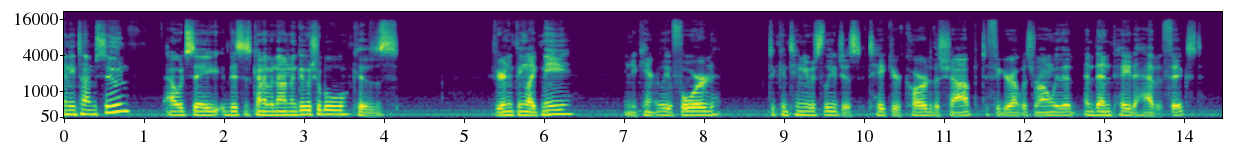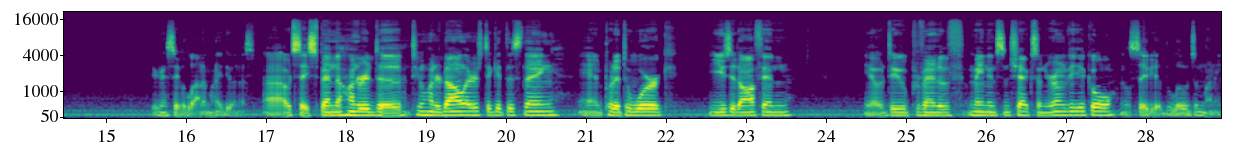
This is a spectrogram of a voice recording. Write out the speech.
anytime soon, I would say this is kind of a non-negotiable because if you're anything like me and you can't really afford to continuously just take your car to the shop to figure out what's wrong with it and then pay to have it fixed, you're to save a lot of money doing this. Uh, I would say spend 100 to $200 to get this thing and put it to work, use it often, you know, do preventative maintenance and checks on your own vehicle. It'll save you loads of money.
